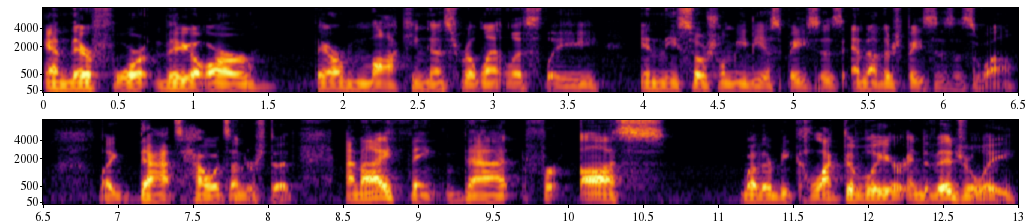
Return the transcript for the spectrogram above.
and therefore they are they are mocking us relentlessly in these social media spaces and other spaces as well. Like that's how it's understood. And I think that for us, whether it be collectively or individually,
